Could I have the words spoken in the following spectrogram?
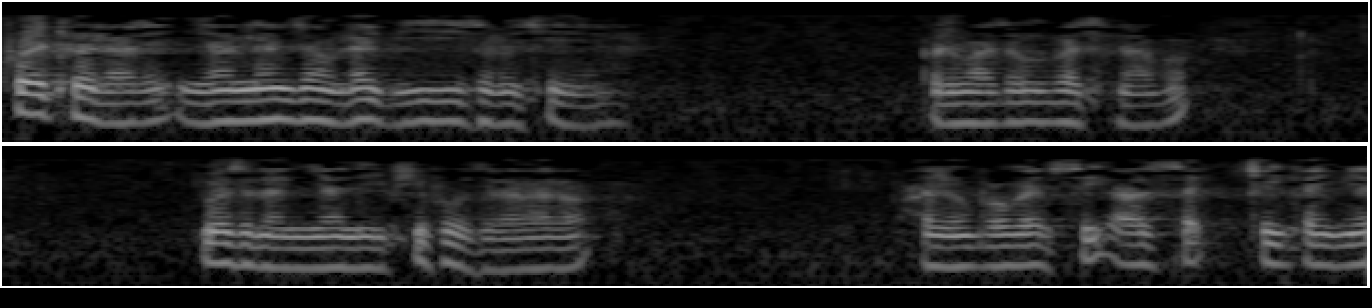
ခွဲထွက်လာတဲ့ဉာဏ်လမ်းကြောင်းလိုက်ပြီဆိုလို့ရှိရင်ပထမဆုံးဥပဒနာပေါ့ဥပဒနာဉာဏ်ကြီးဖြစ်ဖို့ဆိုတာကတော့အယုံဘောကစိတ်အားစိတ်ချိန်ခိုင်မြဲ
